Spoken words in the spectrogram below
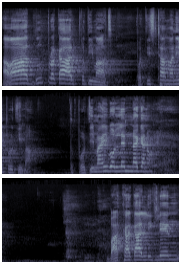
আমার দু প্রকার প্রতিমা আছে। প্রতিষ্ঠা মানে প্রতিমা। তো প্রতিমাই বললেন না কেন? ব্যাখ্যাকার লিখলেন,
